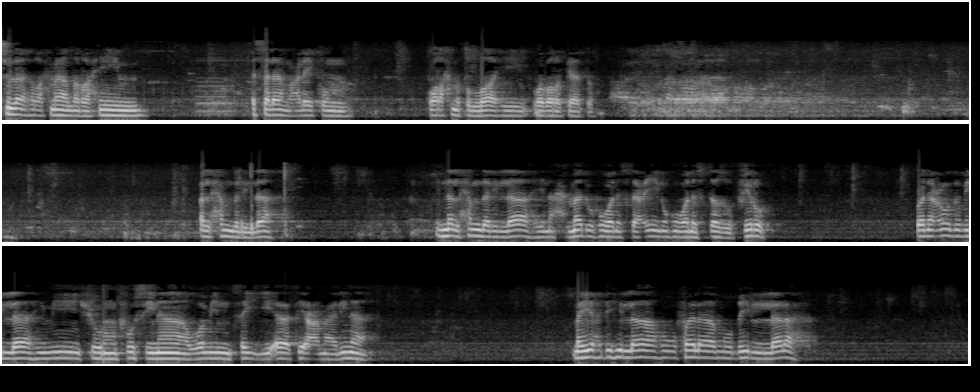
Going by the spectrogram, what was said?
بسم الله الرحمن الرحيم. السلام عليكم ورحمة الله وبركاته. الحمد لله. إن الحمد لله نحمده ونستعينه ونستغفره. ونعوذ بالله من شر أنفسنا ومن سيئات أعمالنا. من يهده الله فلا مضل له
